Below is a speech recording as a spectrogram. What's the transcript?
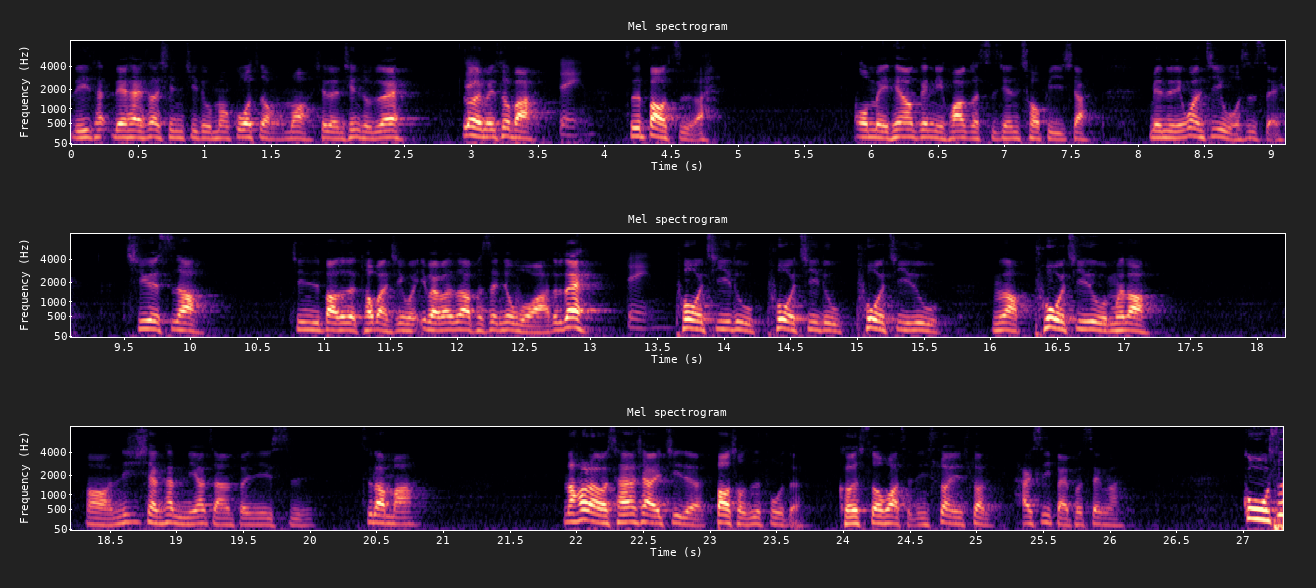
擂台擂台上新纪录，我们郭总，我们写得很清楚，对不对？对，没错吧？对，这是报纸来。我每天要跟你花个时间抽批一下，免得你忘记我是谁。七月四号，《今日报》对头版新闻，一百八十二 percent 就我啊，对不对？对。破纪录，破纪录，破纪录，看到破纪录，有没有看到？哦，你想看你要怎样分析师，知道吗？那后来我参加下一季的报酬是负的，可是说话成你算一算，还是一百 percent 啊。股市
